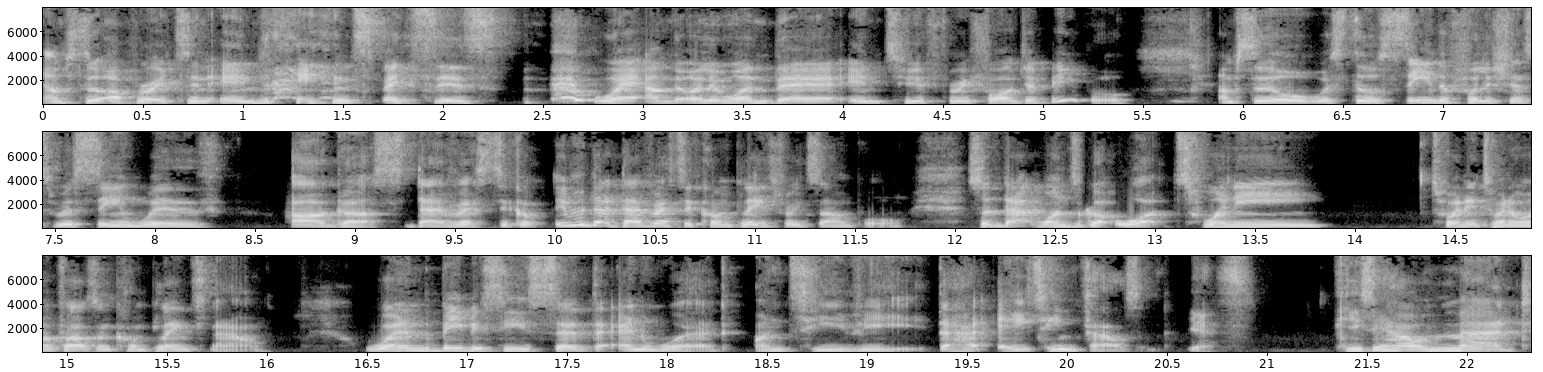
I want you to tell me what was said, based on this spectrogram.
I'm still operating in in spaces where I'm the only one there in two, three, four hundred people. I'm still we're still seeing the foolishness we're seeing with Argus, diversity, even that diversity complaints, for example. So that one's got what 20, 20 21,000 complaints now. When the BBC said the N word on TV, they had 18,000. Yes. Can you see how mad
